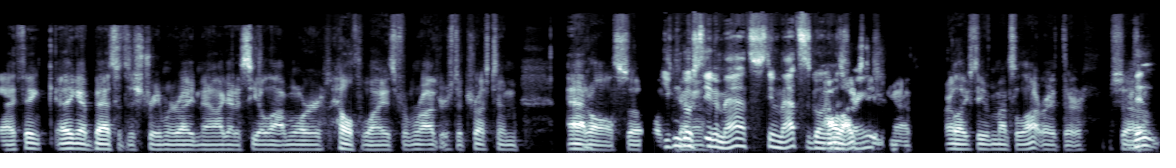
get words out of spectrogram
Yeah, I think I think at best it's a streamer right now. I got to see a lot more health wise from Rogers to trust him at all. So You can go kinda- Steven Matz. Steven Matz is going. I like range. Steven Matz. I like Steven Matz a lot right there. So Then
